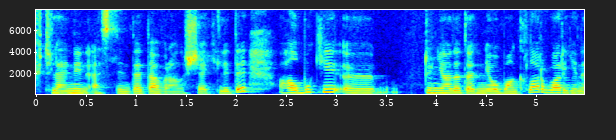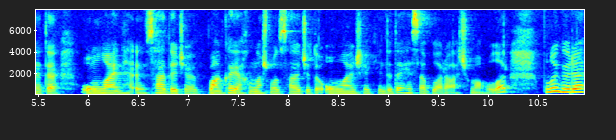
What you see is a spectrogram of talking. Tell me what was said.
kütlənin əslində davranış şəklidir. Halbuki dünyada da neobanklar var, yenə də onlayn sadəcə banka yaxınlaşmada sadəcə də onlayn şəkildə də hesabları açmaq olar. Buna görə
